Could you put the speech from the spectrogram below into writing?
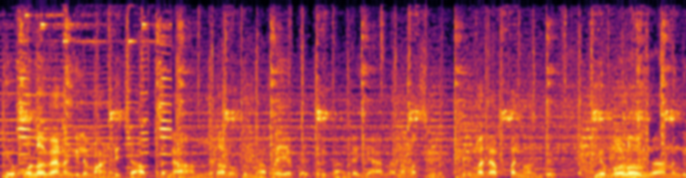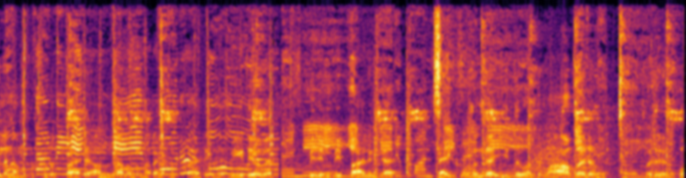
எவ்வளோ வேணுங்கிலும் வாங்கி சாப்பிடலாம் அந்த அளவுக்கு நிறைய கொடுத்துருக்காங்க. ஏன்னா நம்ம சி- திருமலப்பன் வந்து எவ்வளோ வேணுங்களும் நமக்கு கொடுப்பாரு. அந்த அளவுக்கு நிறைய கொடுப்பாரு. இந்த வீடியோவை விரும்பி பாருங்கள் லைக் கொடுங்க. இது வந்து மாபெரும் ஒரு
